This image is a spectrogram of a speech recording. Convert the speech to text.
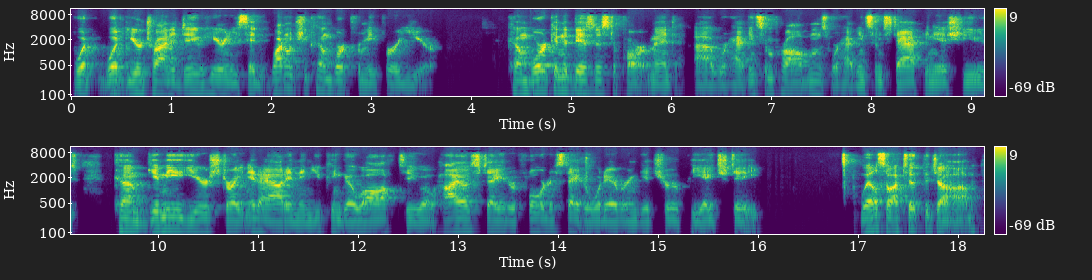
what what you're trying to do here." And he said, "Why don't you come work for me for a year?" Come work in the business department. Uh, we're having some problems. We're having some staffing issues. Come give me a year, straighten it out, and then you can go off to Ohio State or Florida State or whatever and get your PhD. Well, so I took the job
